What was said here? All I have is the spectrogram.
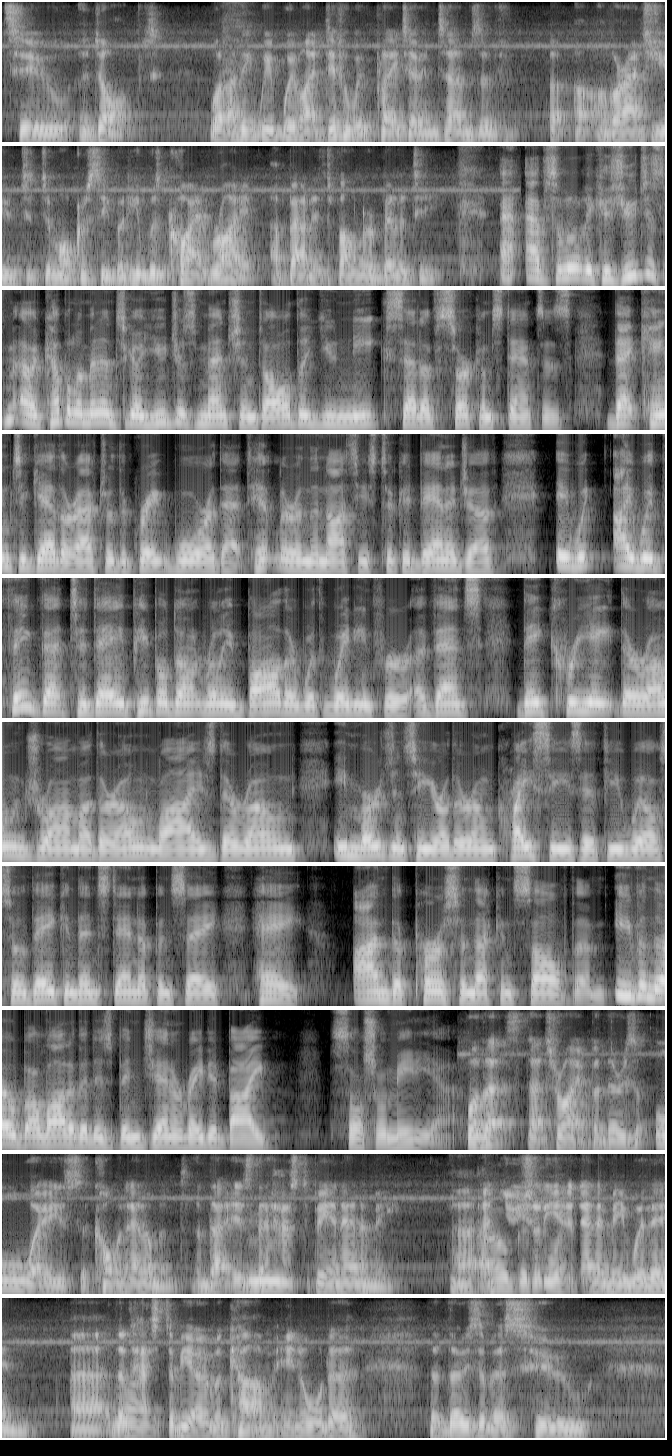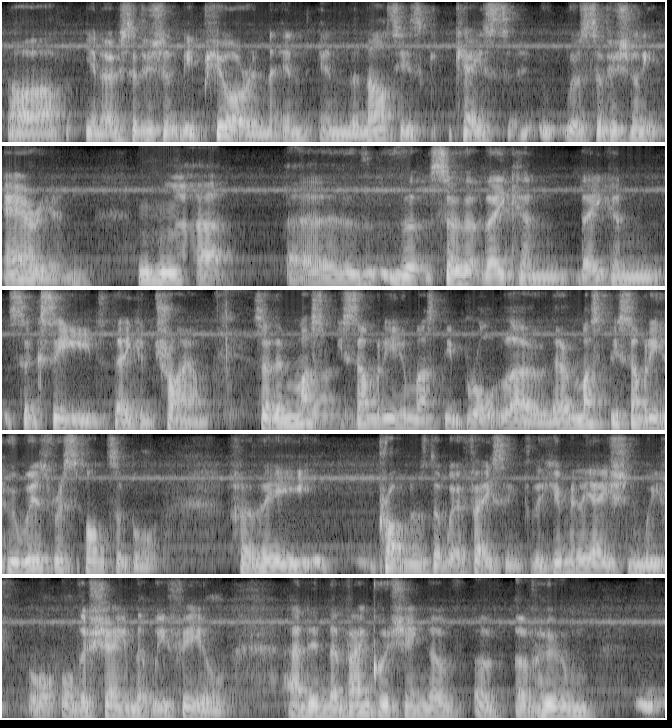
to adopt. Well, I think we, we might differ with Plato in terms of Uh, of our attitude to democracy, but he was quite right about its vulnerability. Absolutely, because you just a couple of minutes ago you just mentioned all the unique set of circumstances that came together after the Great War that Hitler and the Nazis took advantage of. It would I would think that today people don't really bother with waiting for events. They create their own drama, their own lies, their own emergency or their own crises, if you will, so they can then stand up and say, "Hey." I'm the person that can solve them, even though a lot of it has been generated by social media. Well, that's that's right, but there is always a common element, and that is there mm. has to be an enemy, uh, and oh, usually an enemy within uh, that right. has to be overcome in order that those of us who are, you know, sufficiently pure in in in the Nazis' case were sufficiently Aryan. Mm-hmm. Uh, uh, the, so that they can they can succeed, they can triumph. So there must right. be somebody who must be brought low. There must be somebody who is responsible for the problems that we're facing, for the humiliation we or, or the shame that we feel, and in the vanquishing of of, of whom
